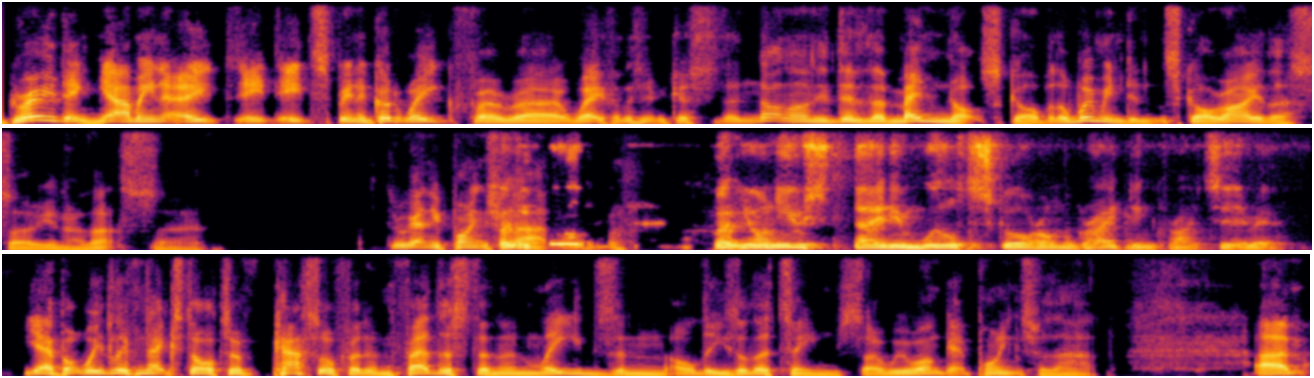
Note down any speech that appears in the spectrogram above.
Grading, yeah, I mean, it, it, it's been a good week for uh, Wakefield isn't it? because not only did the men not score, but the women didn't score either. So you know, that's. Uh... Do we get any points for that? will- but your new stadium will score on the grading criteria. Yeah, but we'd live next door to Castleford and Featherstone and Leeds and all these other teams, so we won't get points for that. Um,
